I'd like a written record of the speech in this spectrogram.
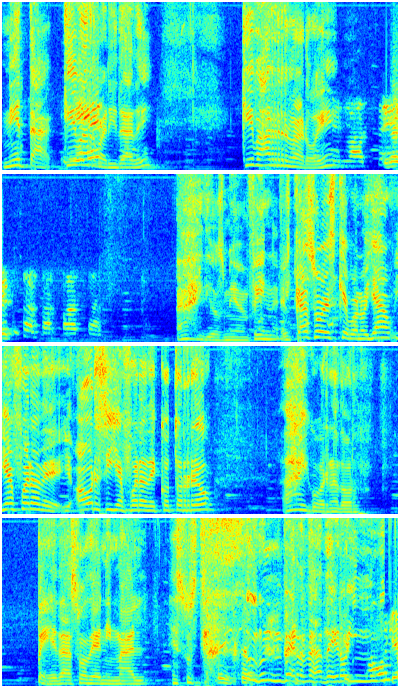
neta, qué barbaridad, ¿eh? Qué bárbaro, ¿eh? Ay, Dios mío, en fin. El caso es que, bueno, ya, ya fuera de. Ahora sí, ya fuera de cotorreo. Ay, gobernador. Pedazo de animal. Es usted un verdadero inútil.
